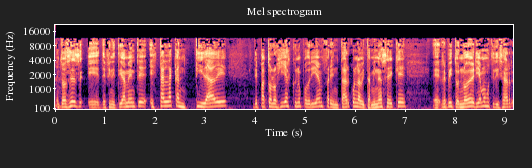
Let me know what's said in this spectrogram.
Entonces, eh, definitivamente, está la cantidad de, de patologías que uno podría enfrentar con la vitamina C que, eh, repito, no deberíamos utilizar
